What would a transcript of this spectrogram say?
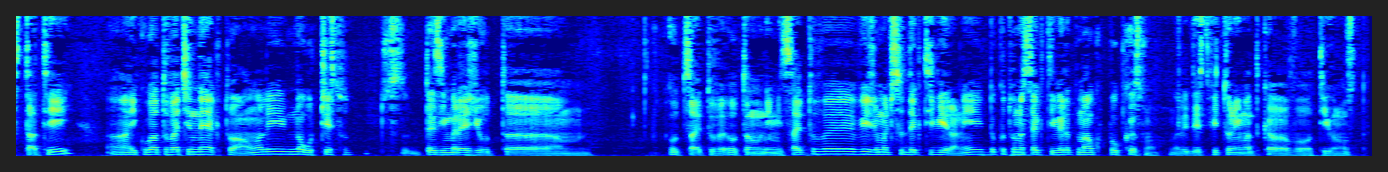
статии. А, и когато вече не е актуално, нали, много често тези мрежи от, от, сайтове, от анонимни сайтове виждаме, че са деактивирани, докато не се активират малко по-късно. Нали, действително има такава волатилност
